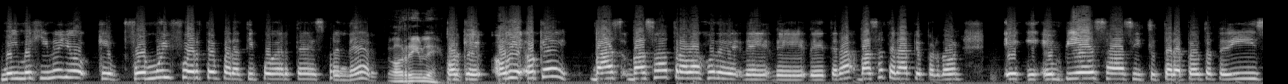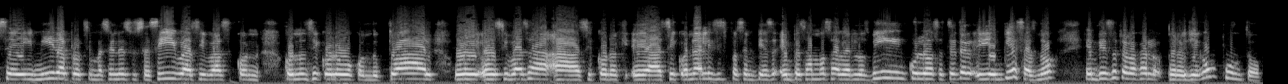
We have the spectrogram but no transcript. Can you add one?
Me imagino yo que fue muy fuerte para ti poderte desprender. Horrible. Porque, obvio, ok, vas, vas a trabajo de, de, de, de tera- vas a terapia, perdón, y, y empiezas y tu terapeuta te dice, y mira aproximaciones sucesivas, y vas con, con un psicólogo conductual, o, o si vas a, a, eh, a psicoanálisis, pues empieza, empezamos a ver los vínculos, etcétera, y empiezas, ¿no? Empiezas a trabajarlo, pero llega un punto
